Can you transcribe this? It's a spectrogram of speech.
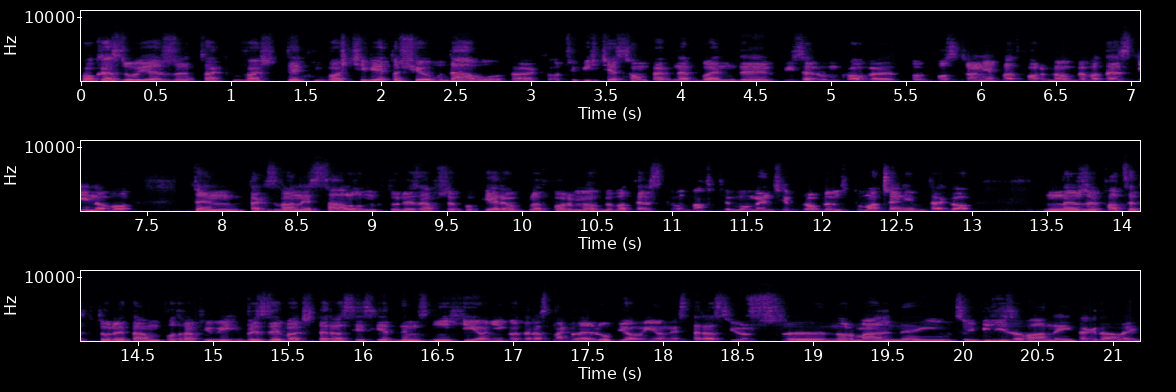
pokazuje, że tak właściwie to się udało. Tak? Oczywiście są pewne błędy wizerunkowe po, po, stronie Platformy Obywatelskiej, no bo ten tak zwany salon, który zawsze popierał Platformę Obywatelską, ma w tym momencie problem z tłumaczeniem tego, że facet, który tam potrafił ich wyzywać, teraz jest jednym z nich i oni go teraz nagle lubią i on jest teraz już e, normalny i ucywilizowany i tak dalej.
